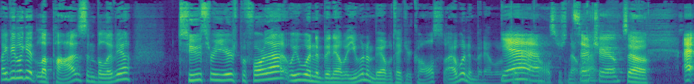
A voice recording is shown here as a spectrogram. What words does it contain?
Like if you look at La Paz in Bolivia, two, three years before that, we wouldn't have been able. You wouldn't have been able to take your calls. I wouldn't have been able to yeah, calls. There's no so way. true. So I,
